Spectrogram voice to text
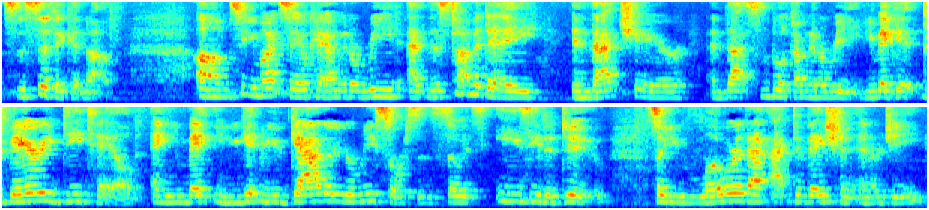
specific enough. Um, so you might say, okay, I'm going to read at this time of day in that chair, and that's the book I'm going to read. You make it very detailed, and you make you get you gather your resources so it's easy to do. So you lower that activation energy,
